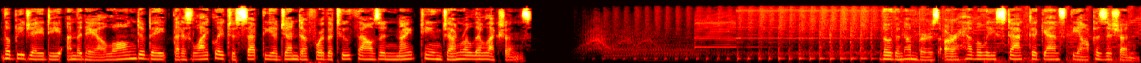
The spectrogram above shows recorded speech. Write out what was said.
the BJD and the day-long debate that is likely to set the agenda for the 2019 general elections. Though the numbers are heavily stacked against the opposition,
